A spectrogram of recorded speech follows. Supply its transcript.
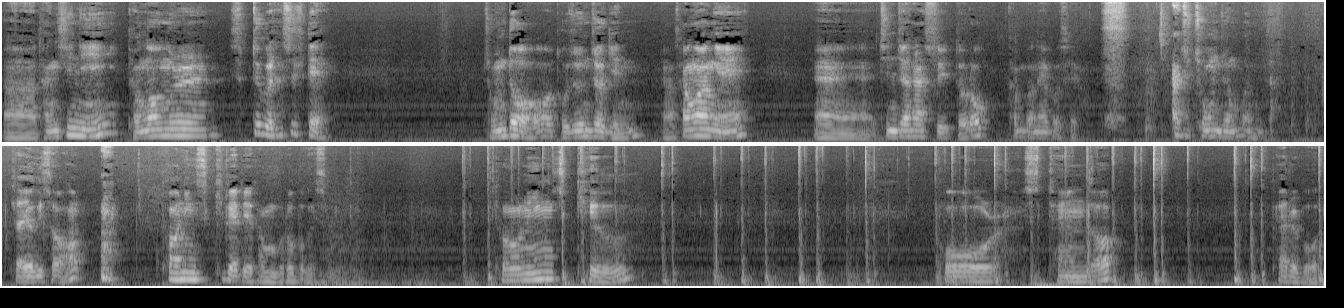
아, 당신이 경험을 습득을 했을 때 좀 더 도전적인 상황에 에, 진전할 수 있도록 한번 해보세요. 아주 좋은 정보입니다. 자 여기서 turning skill에 대해서 한번 물어보겠습니다. turning skill for stand-up paddleboard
